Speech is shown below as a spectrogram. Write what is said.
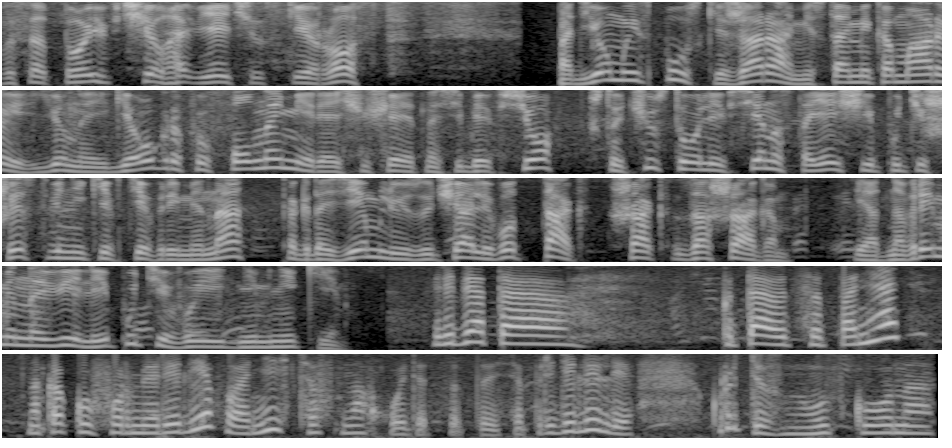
высотой в человеческий рост. Подъемы и спуски, жара, местами комары. Юные географы в полной мере ощущают на себе все, что чувствовали все настоящие путешественники в те времена, когда Землю изучали вот так, шаг за шагом, и одновременно вели путевые дневники. Ребята пытаются понять, на какой форме рельефа они сейчас находятся. То есть определили крутизну склона,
